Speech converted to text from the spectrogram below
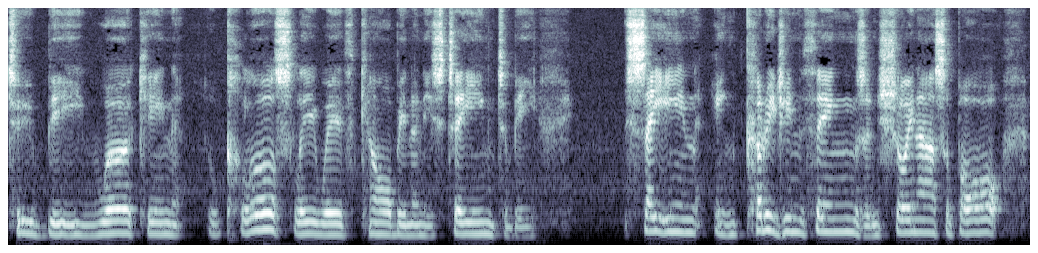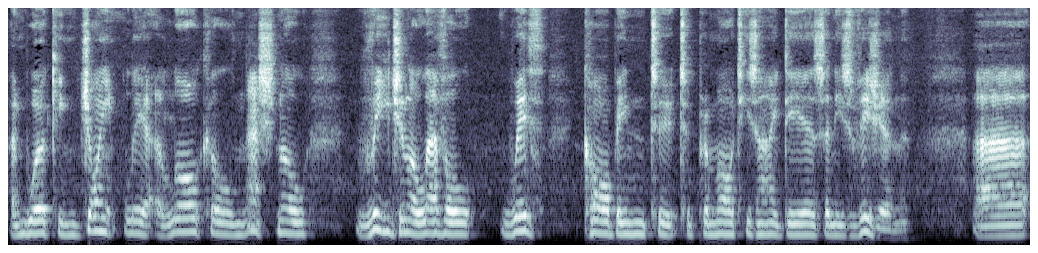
to be working closely with Corbyn and his team to be saying encouraging things and showing our support and working jointly at a local, national, regional level with Corbyn to, to promote his ideas and his vision. Uh,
